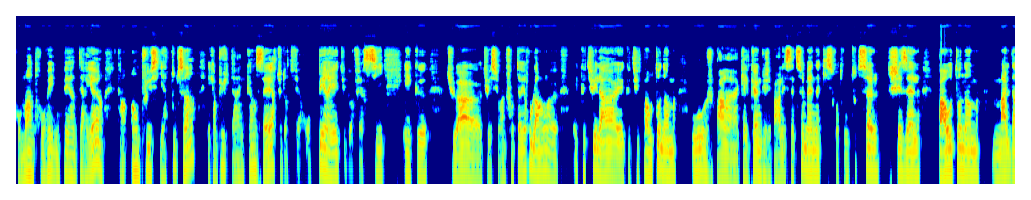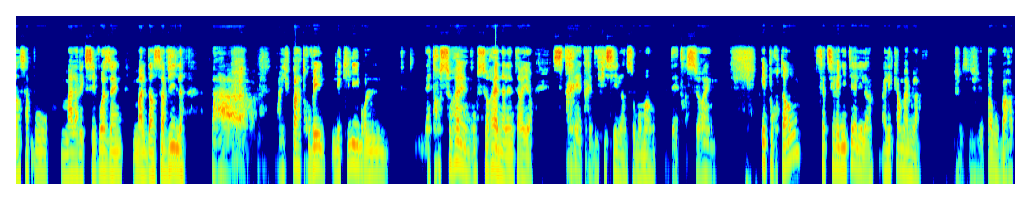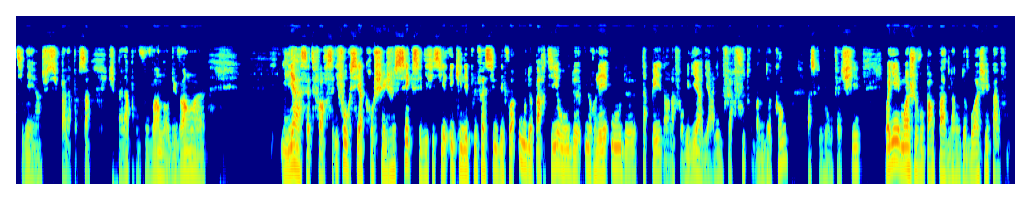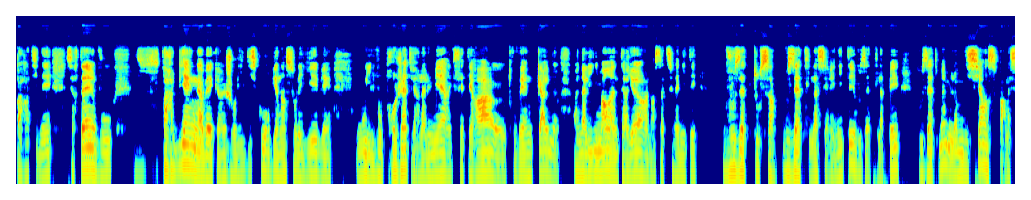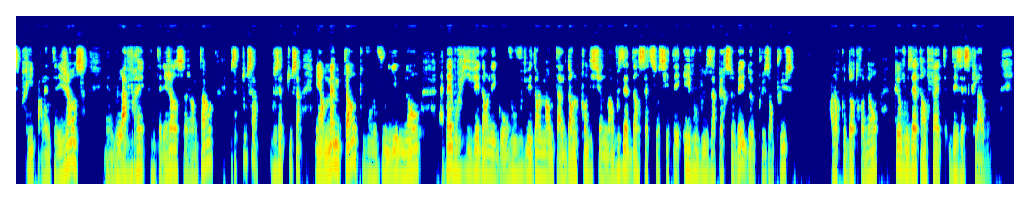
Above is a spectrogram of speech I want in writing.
comment trouver une paix intérieure quand en plus il y a tout ça et qu'en plus tu as un cancer, tu dois te faire opérer, tu dois faire ci et que tu as tu es sur un fauteuil roulant et que tu es là et que tu es pas autonome ou je parle à quelqu'un que j'ai parlé cette semaine, qui se retrouve toute seule chez elle, pas autonome, mal dans sa peau, mal avec ses voisins, mal dans sa ville, pas, n'arrive pas à trouver l'équilibre, être serein ou sereine à l'intérieur. C'est très très difficile en ce moment d'être serein. Et pourtant, cette sérénité, elle est là, elle est quand même là je, je vais pas vous baratiner, hein, je suis pas là pour ça, je suis pas là pour vous vendre du vent. Euh. Il y a cette force, il faut s'y accrocher. Je sais que c'est difficile et qu'il est plus facile des fois ou de partir ou de hurler ou de taper dans la fourmilière et dire allez vous faire foutre bande de cons parce que vous me faites chier. voyez, moi je vous parle pas de langue de bois, je vais pas vous baratiner. Certains vous, vous parlent bien avec un joli discours bien ensoleillé, bien où il vous projette vers la lumière, etc. Euh, trouver un calme, un alignement intérieur dans cette sérénité. Vous êtes tout ça. Vous êtes la sérénité, vous êtes la paix, vous êtes même l'omniscience par l'esprit, par l'intelligence, la vraie intelligence, j'entends. Vous êtes tout ça. Vous êtes tout ça. Mais en même temps, que vous le vouliez ou non, eh ben, vous vivez dans l'ego, vous vivez dans le mental, dans le conditionnement. Vous êtes dans cette société et vous vous apercevez de plus en plus alors que d'autres non, que vous êtes en fait des esclaves.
